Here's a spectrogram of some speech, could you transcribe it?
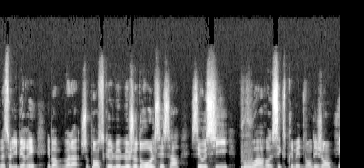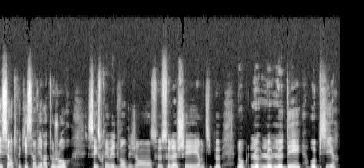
Va se libérer. Et ben voilà, je pense que le, le jeu de rôle c'est ça, c'est aussi pouvoir s'exprimer devant des gens. Et c'est un truc qui servira toujours, s'exprimer devant des gens, se, se lâcher un petit peu. Donc le, le, le dé, au pire,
